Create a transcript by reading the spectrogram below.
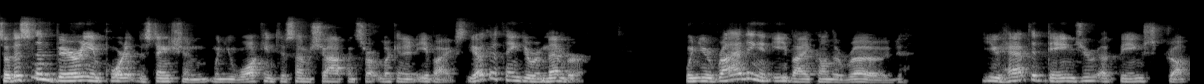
So this is a very important distinction when you walk into some shop and start looking at e-bikes. The other thing to remember, when you're riding an e-bike on the road, you have the danger of being struck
